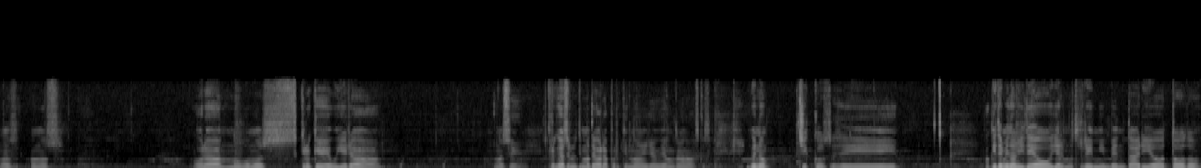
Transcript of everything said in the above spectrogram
Vamos, vamos. ahora nos vamos. Creo que voy a ir a. No sé. Creo que va a ser el último de ahora porque no, ya, ya no tengo nada más que hacer. Y bueno, chicos, eh, aquí termino el video. Ya les mostraré mi inventario, todo.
